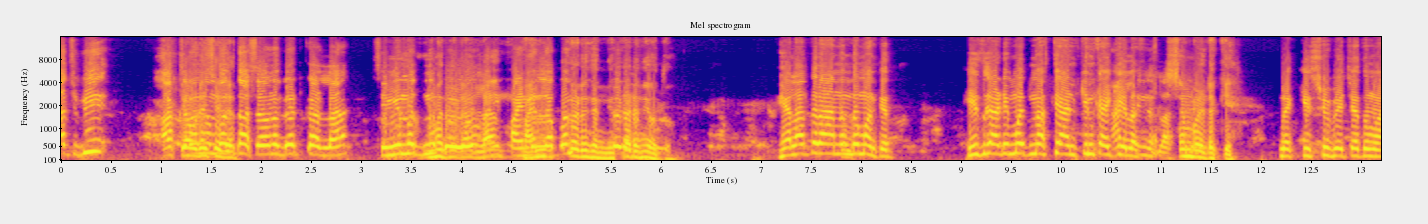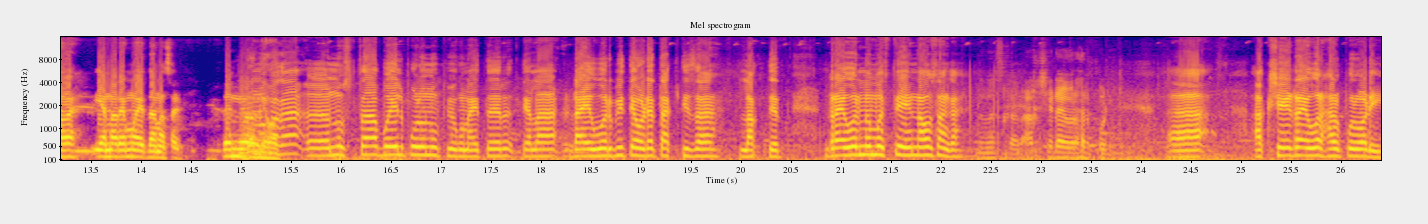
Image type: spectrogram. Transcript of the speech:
आज बी अकरा तेवढ्याच नंबर ह्याच्यात. तासावनं गट काढला. सेमीमधनं मध्ये पळलो काढला. आणि फायनलला पण कडनी कडनं. कडनी होतो? ह्याला तर आनंद म्हणतात. हीच गाडी मत नसते आणखीन काय केलं. शंभर टक्के. नक्कीच शुभेच्छा तुम्हाला येणाऱ्या मैदानासाठी. धन्यवाद. बघा अं, नुसता बैल पळून उपयोग नाही तर त्याला ड्रायव्हर बी तेवढ्या ताकदीचा लागतात. ड्रायव्हर नमस्ते नाव सांगा. नमस्कार अक्षय ड्रायव्हर हरपोडी. अं, अक्षय ड्रायव्हर हारपूरवाडी.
